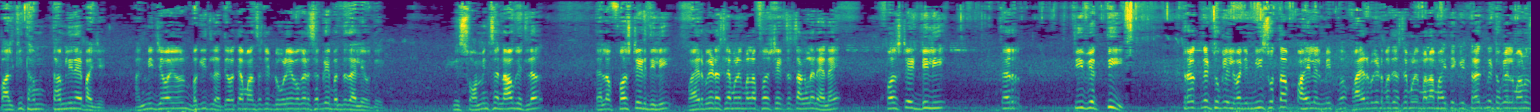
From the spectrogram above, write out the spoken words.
पालखी थांब थांबली नाही पाहिजे. आणि मी जेव्हा येऊन बघितलं तेव्हा त्या माणसाचे डोळे वगैरे सगळे बंद झाले होते. मी स्वामींचं नाव घेतलं. त्याला फर्स्ट एड दिली. फायर ब्रिगेड असल्यामुळे मला फर्स्ट एडचं चांगलं ज्ञान आहे. फर्स्ट एड दिली तर ती व्यक्ती ट्रकने ठोकलेली म्हणजे मी स्वतः पाहिलेलं मी फ- फायर ब्रिगेडमध्ये असल्यामुळे मला माहिती आहे की ट्रकने ठोकलेला माणूस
